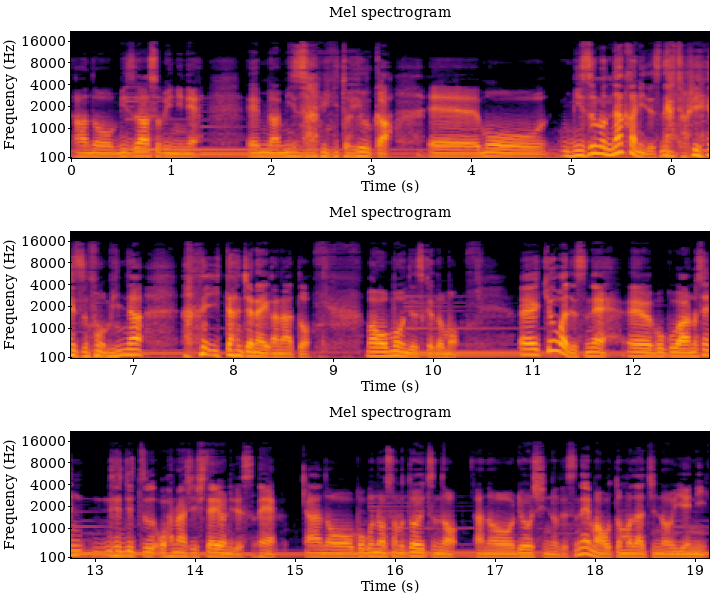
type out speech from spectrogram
あの、水遊びにね、え、まあ、水浴びにというか、えー、もう、水の中にですね、とりあえずもうみんな 行ったんじゃないかなと、まあ、思うんですけども、えー、今日はですね、えー、僕はあの先先日お話ししたようにですね、あの僕のそのドイツのあの両親のですね、まあ、お友達の家に、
